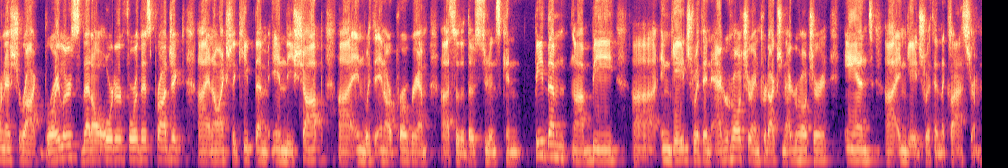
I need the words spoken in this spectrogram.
Cornish rock broilers. That I'll order for this project, uh, and I'll actually keep them in the shop uh, and within our program uh, so that those students can feed them, uh, be uh, engaged within agriculture and production agriculture, and uh, engaged within the classroom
